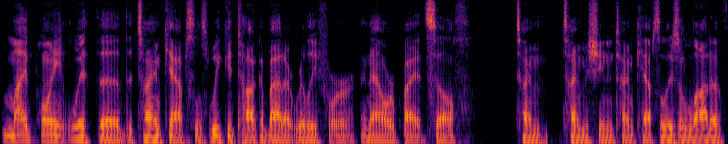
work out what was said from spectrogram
my point with the the time capsules, we could talk about it really for an hour by itself. Time time machine and time capsule. There's a lot of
